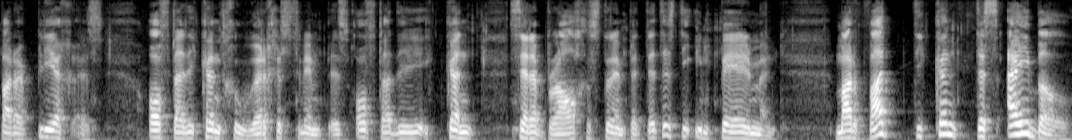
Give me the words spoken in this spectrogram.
parapleeg is of dat die kind gehoor gestremd is of dat die kind serebraal gestremd het. Dit is die impairment. Maar wat die kind disable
